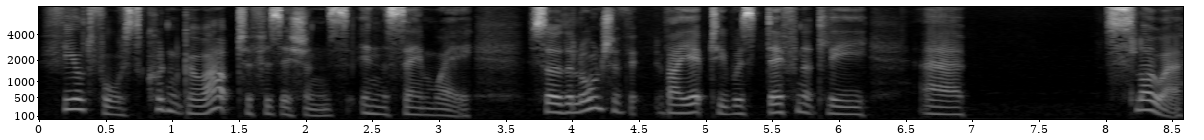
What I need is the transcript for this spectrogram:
field force couldn't go out to physicians in the same way. So the launch of Vyepti was definitely uh, slower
